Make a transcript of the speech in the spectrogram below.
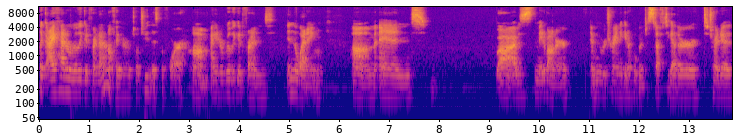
like I had a really good friend. I don't know if I've ever told you this before. Um, I had a really good friend in the wedding, um, and uh, I was the maid of honor, and we were trying to get a whole bunch of stuff together to try to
